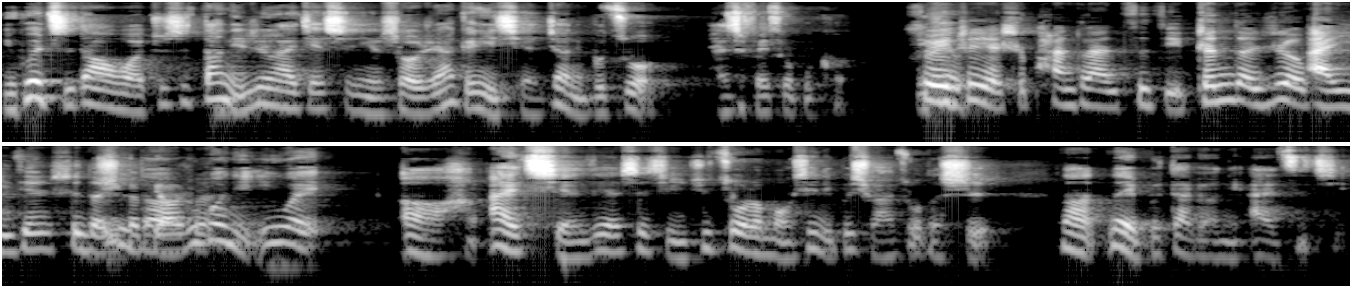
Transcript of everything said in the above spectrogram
你会知道啊，就是当你热爱一件事情的时候，人家给你钱，叫你不做，还是非做不可。所以这也是判断自己真的热爱一件事的一个标准。如果你因为呃，很爱钱这件事情，去做了某些你不喜欢做的事，那那也不代表你爱自己。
